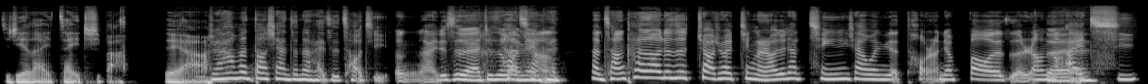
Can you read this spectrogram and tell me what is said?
直接来在一起吧，对啊。我觉，得他们到现在真的还是超级恩爱，就是对啊就是外面很常看很常看到，就是 Josh 会进来，然后就像亲一下温妮的头，然后这样抱着，然后那种爱妻，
